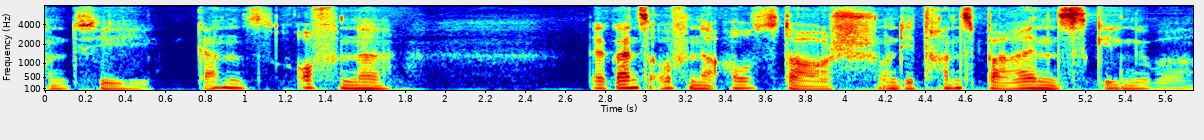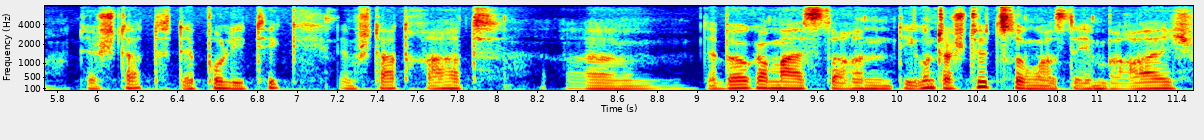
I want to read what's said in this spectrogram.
und die ganz offene, der ganz offene Austausch und die Transparenz gegenüber der Stadt, der Politik, dem Stadtrat, der Bürgermeisterin, die Unterstützung aus dem Bereich.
